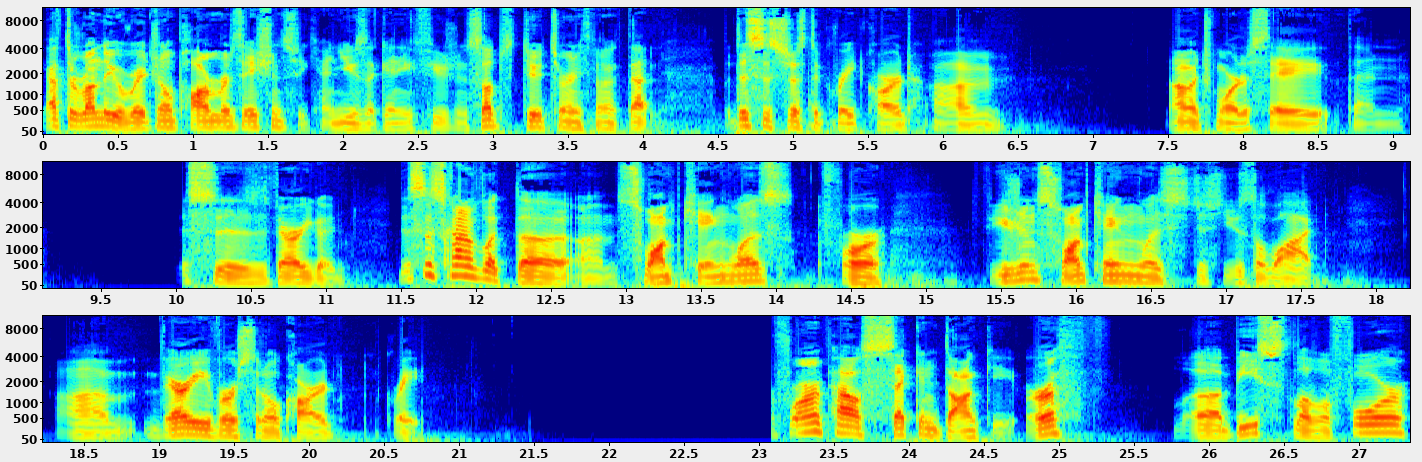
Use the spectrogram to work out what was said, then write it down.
You have to run the original polymerization, so you can't use like any fusion substitutes or anything like that. But this is just a great card. Um, not much more to say than this is very good. This is kind of like the um, Swamp King was for Fusion. Swamp King was just used a lot. Um, very versatile card. Great. Performapal Secondonkey. Earth uh, Beast level 4.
